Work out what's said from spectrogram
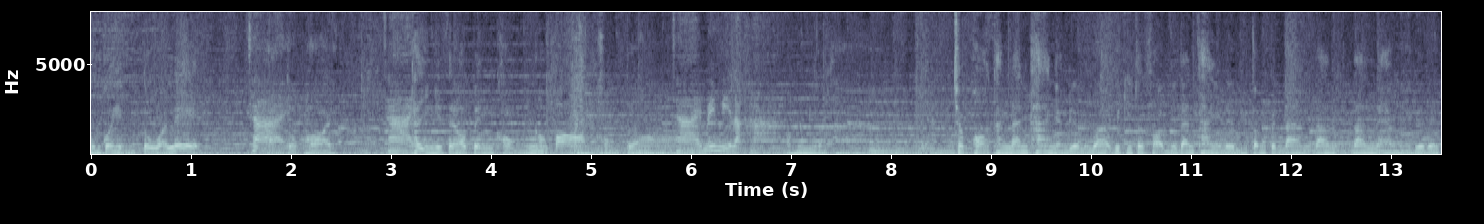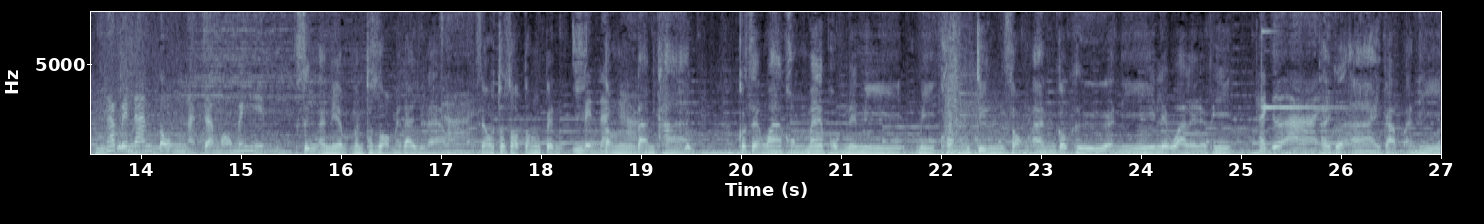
ผมก็เห็นตัวเลขใช่ผ่านตัวพลอยใช่ถ้าอย่างนี้แสดงว่าเป็นของของปลอมของปลอมใช่ ไม่มีราคาอ๋อไม่มีราคา อืมเฉพาะทางด้านข้างอย่างเดียวหรือว่าวิธีทดสอบนี้ด้านข้างอย่างเดียวหรือต้องเป็นด้านด้านด้านแนวอย่างนี้ด้วยได้พี่ถ้าเป็นด้านตรงอะจะมองไม่เห็น ซึ่งอันเนี้ยมันทดสอบไม่ได้อยู่แล้วใช่แสดงว่าทดสอบต้องเป็นอีกเป็นด้านต้องข้าง ด้านข้าง ก็แสดงว่าของแม่ผมเนี่ยมีมีของจริง 2 อันก็คืออันนี้เรียกว่าอะไรนะพี่ไทเกอร์อายไทเกอร์อายกับอันนี้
